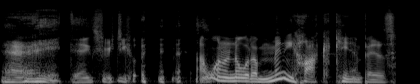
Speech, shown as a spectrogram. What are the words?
Hey, thanks for joining. us. I want to know what a mini hawk camp is.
